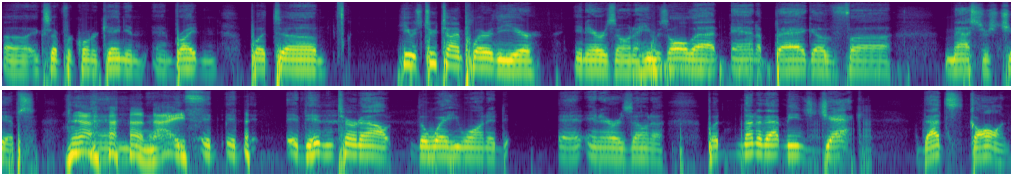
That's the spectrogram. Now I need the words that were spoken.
uh, except for Corner Canyon and Brighton. But uh, he was two time Player of the Year in Arizona. He was all that and a bag of uh, Masters chips. And, nice. It, it, it, it didn't turn out the way he wanted in, in Arizona, but none of that means jack. That's gone.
